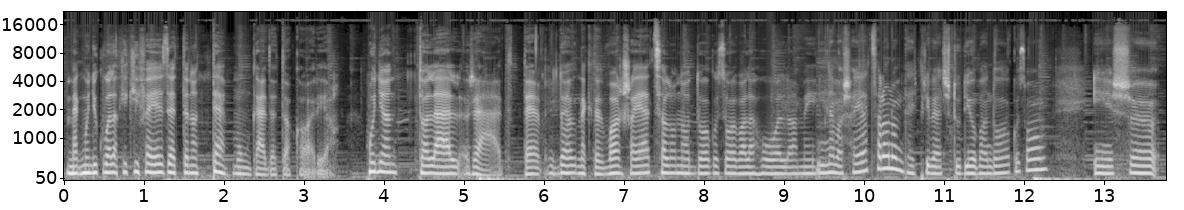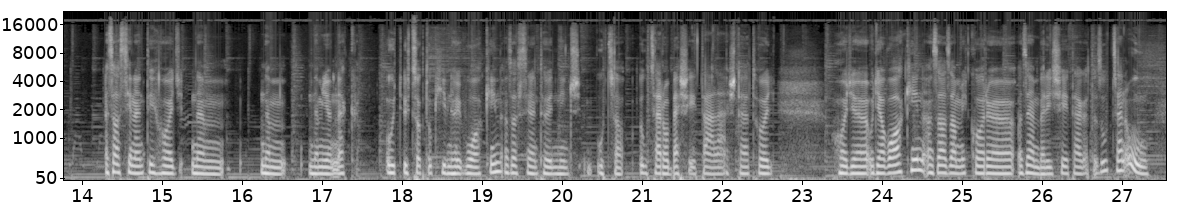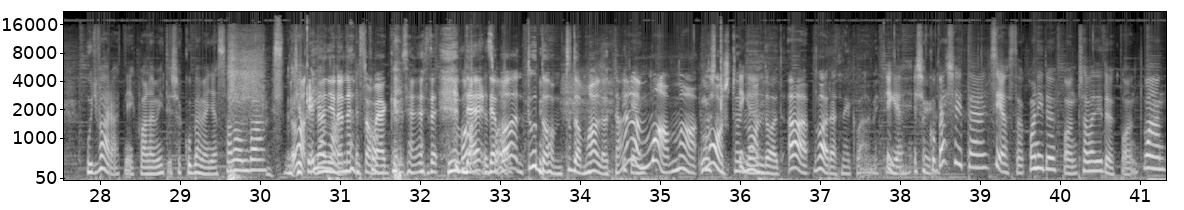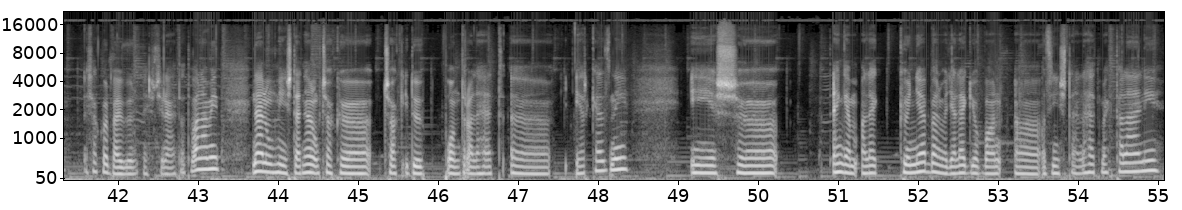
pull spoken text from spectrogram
meg mondjuk valaki kifejezetten a te munkádat akarja, hogyan talál rád? Te, neked van saját szalonod, dolgozol valahol, ami... Nem a saját szalonom, de egy privát stúdióban dolgozom, és ez azt jelenti, hogy nem, nem, nem jönnek úgy, úgy szoktuk hívni, hogy walk-in, az azt jelenti, hogy nincs utca, utcáról besétálás. Tehát, hogy, hogy ugye a walk-in az az, amikor az ember is sétálgat az utcán, ú, úgy varatnék valamit, és akkor bemegy a szalomba. Mondjuk én annyira van, nem tudom elképzelni. De, van, de, de van. van, tudom, tudom, hallottam. Igen. Ah, ma, ma, most, most hogy igen. mondod, ah, varatnék valamit. Igen, igen. és igen. akkor besétál, sziasztok, van időpont, szabad időpont, van, és akkor beül és csináltat valamit. Nálunk nincs, tehát nálunk csak, csak időpontra lehet érkezni, és engem a legkönnyebben, vagy a legjobban az Instán lehet megtalálni,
